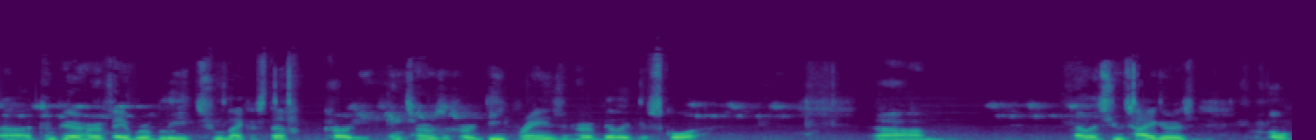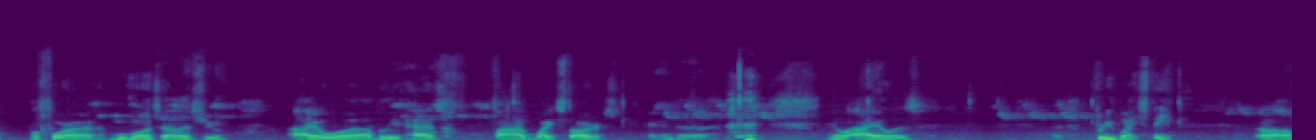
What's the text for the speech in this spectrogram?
uh, compare her favorably to like a Steph Curry in terms of her deep range and her ability to score. Um, LSU Tigers. Oh, before I move on to LSU, Iowa, I believe, has five white starters, and uh, you know Iowa's a pretty white state. Um,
